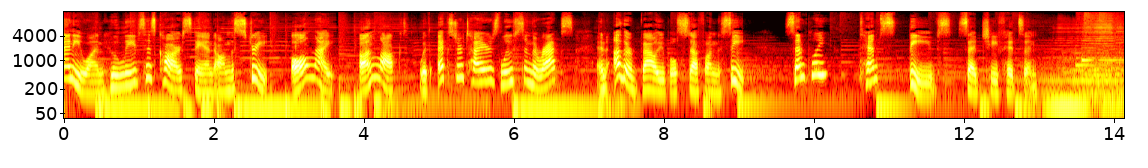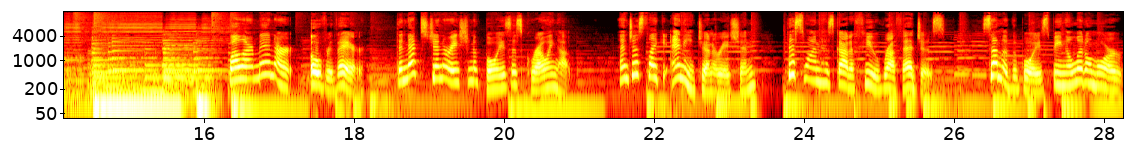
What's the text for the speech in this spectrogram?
Anyone who leaves his car stand on the street all night, unlocked, with extra tires loose in the racks and other valuable stuff on the seat, simply tempts thieves, said Chief Hitson. While our men are over there, the next generation of boys is growing up. And just like any generation, this one has got a few rough edges some of the boys being a little more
